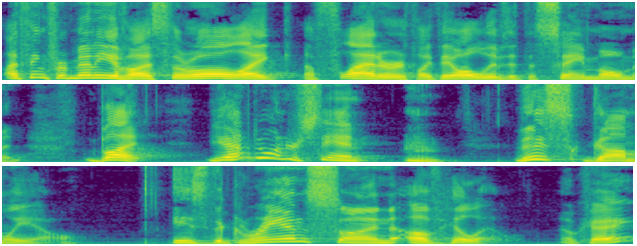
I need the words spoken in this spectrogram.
I think for many of us, they're all like a flat earth, like they all lived at the same moment. But you have to understand this Gamliel is the grandson of Hillel. Okay?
